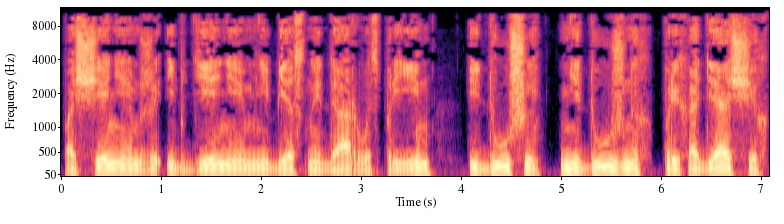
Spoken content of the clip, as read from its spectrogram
пощением же и бдением небесный дар восприим, и души недужных, приходящих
